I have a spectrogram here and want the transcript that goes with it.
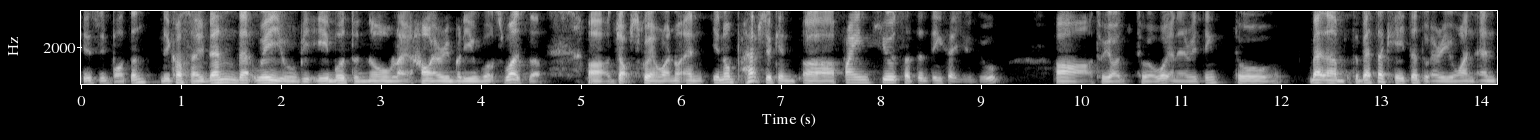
it's important because like then that way you will be able to know like how everybody works, what's the uh job scope and whatnot, and you know perhaps you can uh fine tune certain things that you do, uh to your to your work and everything to better to better cater to everyone, and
